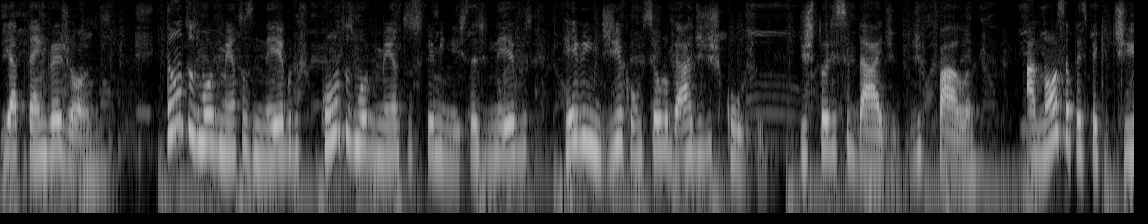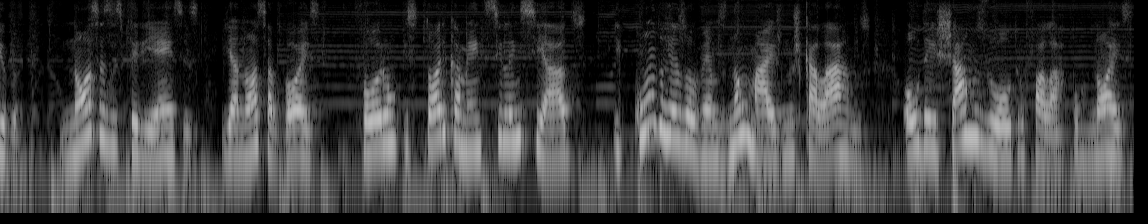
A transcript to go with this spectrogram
e até invejosos. Tanto os movimentos negros quanto os movimentos feministas negros reivindicam seu lugar de discurso, de historicidade, de fala. A nossa perspectiva, nossas experiências e a nossa voz foram historicamente silenciados e quando resolvemos não mais nos calarmos ou deixarmos o outro falar por nós,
